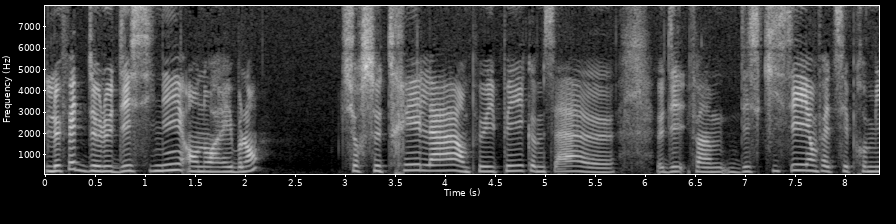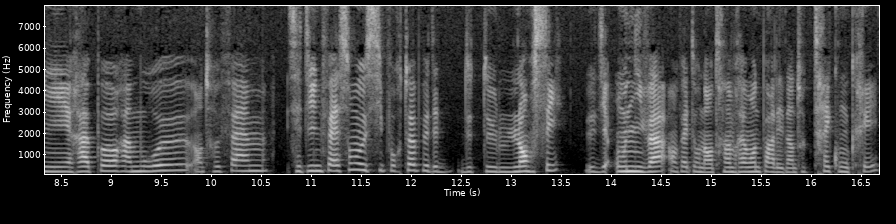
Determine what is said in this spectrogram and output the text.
Le fait de le dessiner en noir et blanc, sur ce trait-là, un peu épais comme ça, euh, d'esquisser en fait ses premiers rapports amoureux entre femmes, c'était une façon aussi pour toi peut-être de te lancer, de dire on y va. En fait, on est en train vraiment de parler d'un truc très concret,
